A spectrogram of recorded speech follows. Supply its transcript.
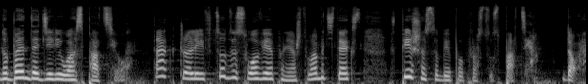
No będę dzieliła spacją, tak? Czyli w cudzysłowie, ponieważ to ma być tekst, wpiszę sobie po prostu spacja. Dobra,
